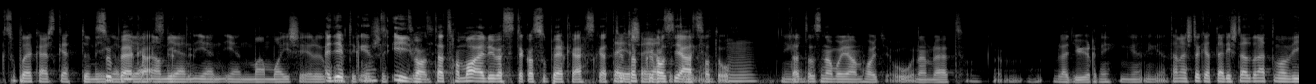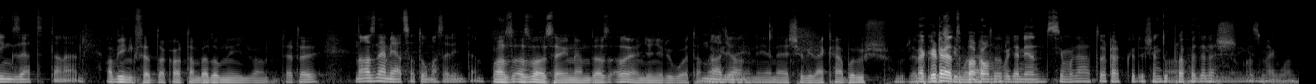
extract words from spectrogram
Supercars 2 még, Supercars amilyen, amilyen ilyen, ilyen ma is élő Egyébként így picit. van, tehát ha ma előveszitek a Supercars 2-t, akkor az játszható. Igen. Mm. Tehát az nem olyan, hogy ú, nem lehet legyűrni. Igen, igen. Talán stöket listádban láttam a Wingset talán. A Wingset akartam bedobni, így van. Tehát, Na, az nem játszható ma szerintem. Az, az valószínűleg nem, de az, olyan gyönyörű volt annak Nagyon. idején, ilyen első világháborús Meg a Red Baron ugyanilyen szimulátor, repkedősen dupla fedeles, igen, az megvan.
